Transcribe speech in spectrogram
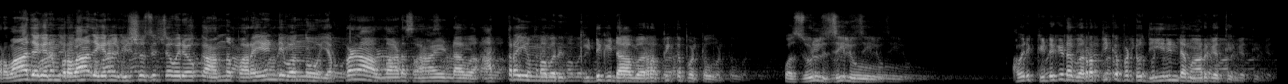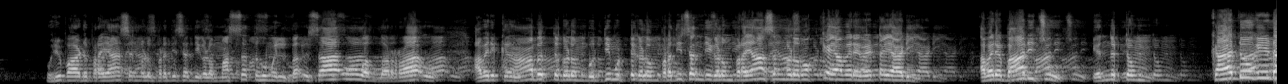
പ്രവാചകനും പ്രവാചകനിൽ വിശ്വസിച്ചവരൊക്കെ അന്ന് പറയേണ്ടി വന്നു. എപ്പോഴാ അള്ളാടെ സഹായം ഉണ്ടാവുക? അത്രയും അവർ കിടുകിട വിറപ്പിക്കപ്പെട്ടു. അവർ കിടുകിട വിറപ്പിക്കപ്പെട്ടു ദീനിന്റെ മാർഗത്തിൽ. ഒരുപാട് പ്രയാസങ്ങളും പ്രതിസന്ധികളും. അവർക്ക് ആപത്തുകളും ബുദ്ധിമുട്ടുകളും പ്രതിസന്ധികളും പ്രയാസങ്ങളും ഒക്കെ അവരെ വേട്ടയാടി. അവരെ ബാധിച്ചു. എന്നിട്ടും കടുകിട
